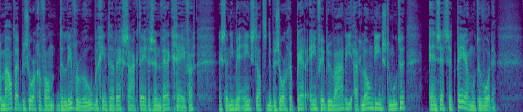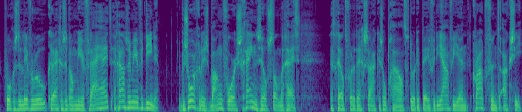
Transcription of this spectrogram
Een maaltijdbezorger van Deliveroo begint een rechtszaak tegen zijn werkgever. Hij is er niet mee eens dat de bezorger per 1 februari uit loondiensten moeten en ZZP'er moeten worden. Volgens Deliveroo krijgen ze dan meer vrijheid en gaan ze meer verdienen. De bezorger is bang voor schijnzelfstandigheid. Het geld voor de rechtszaak is opgehaald door de PvdA via een crowdfund-actie.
